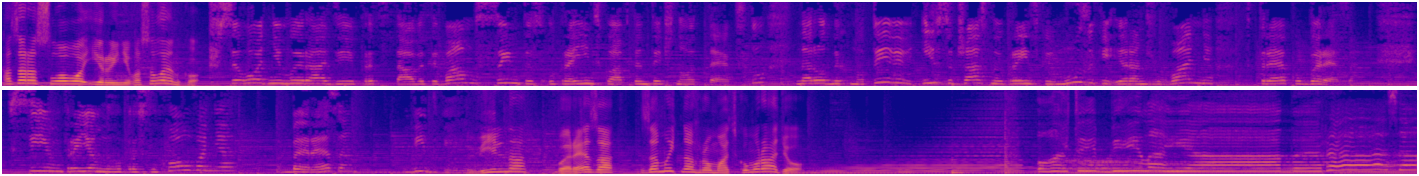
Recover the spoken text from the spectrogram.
А зараз слово Ірині Василенко. Сьогодні ми раді представити вам синтез українського автентичного тексту, народних мотивів і сучасної української музики і аранжування в треку Береза. Всім приємного прослуховування Береза від Вільна. Вільна, береза, замить на громадському радіо. Ой, ти біла я береза,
